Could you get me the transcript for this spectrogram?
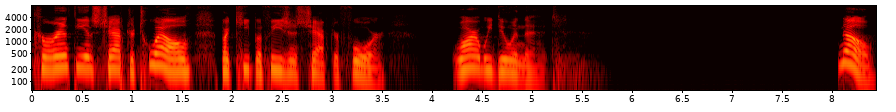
Corinthians chapter 12, but keep Ephesians chapter 4. Why are we doing that? No.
